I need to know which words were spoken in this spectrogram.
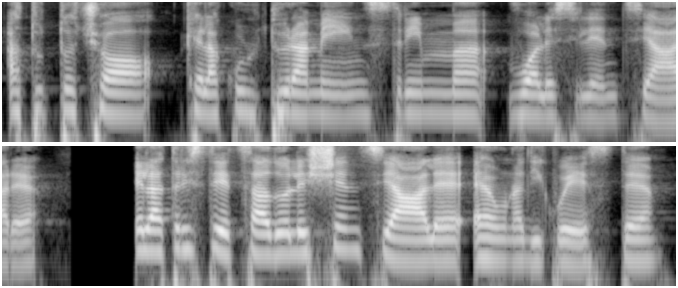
a tutto ciò che la cultura mainstream vuole silenziare. E la tristezza adolescenziale è una di queste,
